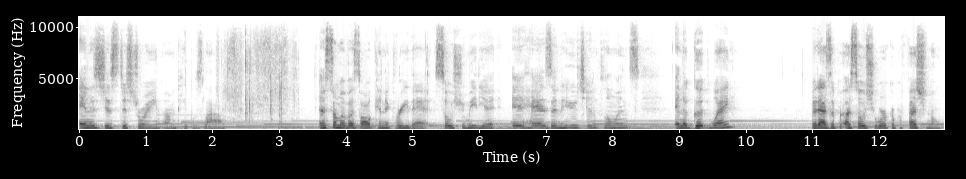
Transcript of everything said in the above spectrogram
And it's just destroying um, people's lives. And some of us all can agree that social media it has a huge influence in a good way. But as a, a social worker professional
